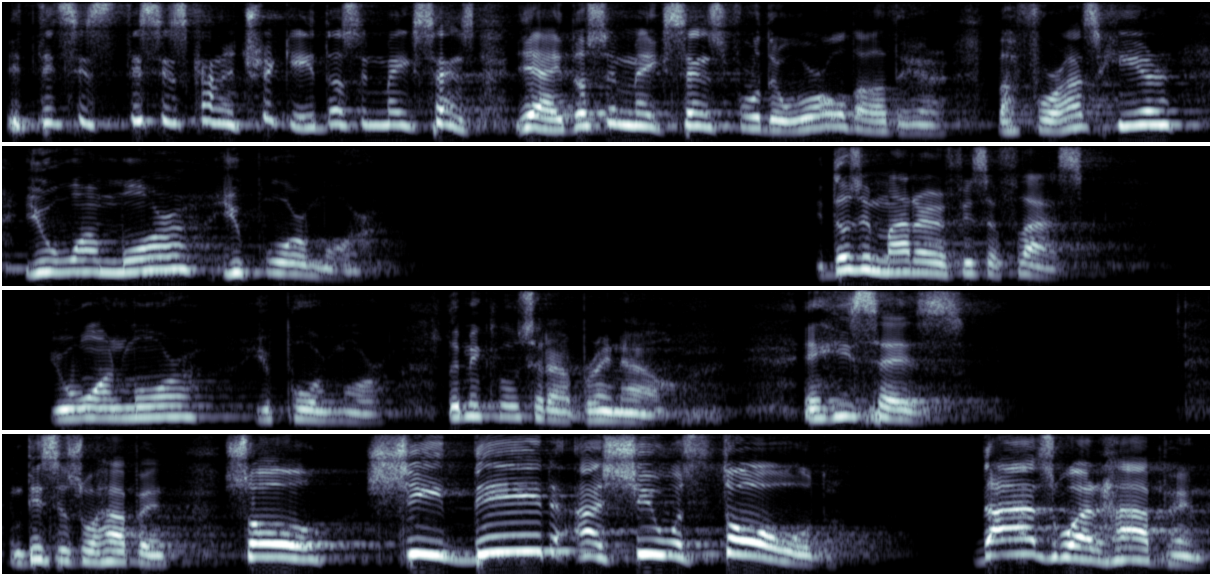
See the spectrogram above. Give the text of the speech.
It, this is, this is kind of tricky. It doesn't make sense. Yeah, it doesn't make sense for the world out there. But for us here, you want more, you pour more. It doesn't matter if it's a flask. You want more, you pour more. Let me close it up right now. And he says, and this is what happened. So she did as she was told. That's what happened.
